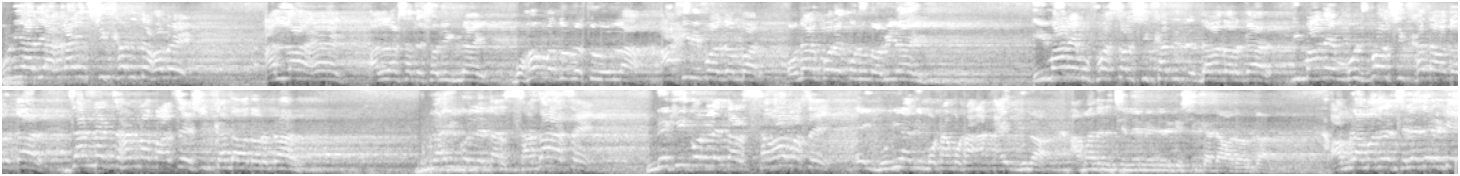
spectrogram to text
বুনিয়াদি আকাইদ শিক্ষা দিতে হবে। আল্লাহ এক, আল্লাহর সাথে শরিক নাই। মোহাম্মদুর রসুল্লাহ আখিরি পয়গম্বর, ওনার পরে কোনো নবী নাই। ইমানে মুফাসল শিক্ষা দেওয়া দরকার, ইমানে মুজবল শিক্ষা দেওয়া দরকার, জান্নাত জাহান্নাম আছে, শিক্ষা দেওয়া দরকার। বুরাই করলে তার সাজা আছে, নেকি করলে তার স্বভাব আছে, এই বুনিয়াদি মোটা মোটা আকাইদগুলা আমাদের ছেলে মেয়েদেরকে শিক্ষা দেওয়া দরকার। আমরা আমাদের ছেলেদেরকে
